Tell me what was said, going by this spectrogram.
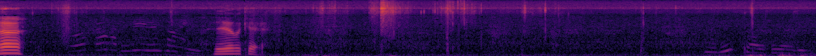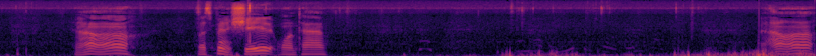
Huh? Yeah, look at it. I don't know. Must have been a shed at one time. I know.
